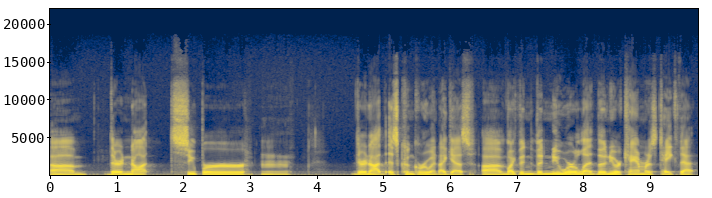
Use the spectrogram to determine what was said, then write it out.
Um, they're not super they're not as congruent, I guess. Um, like the the newer len- the newer cameras take that,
